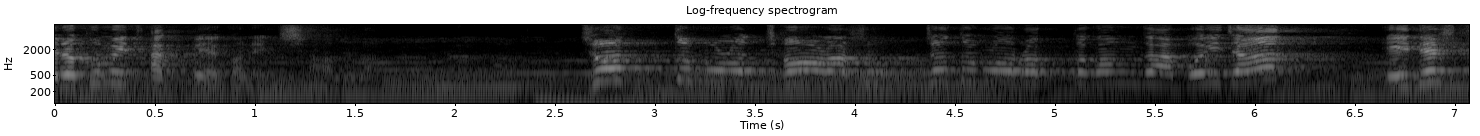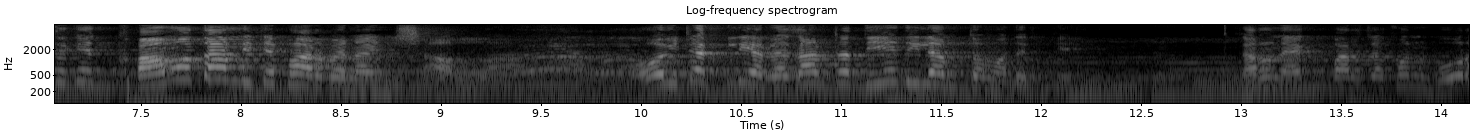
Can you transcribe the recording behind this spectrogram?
এরকমই থাকবে এখন ইনশাল্লাহ যত বড় ঝড় আসুক, যত বড় রক্তগঙ্গা বই যাক, এই দেশ থেকে ক্ষমতা নিতে পারবে না ইনশাল্লাহ ওইটা ক্লিয়ার রেজাল্টটা দিয়ে দিলাম তোমাদেরকে। কারণ একবার যখন ভোর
